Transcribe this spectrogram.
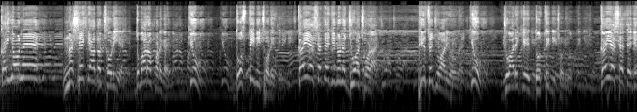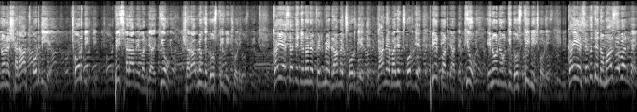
کئیوں نے نشے کی عادت چھوڑی ہے؟ دوبارہ پڑ گئے۔ کیوں؟ دوستی نہیں چھوڑی تھی۔ کئی ایسے تھے جنہوں نے جوا چھوڑا ہے۔ پھر سے جواری ہو گئے۔ کیوں؟ جواری کی دوستی نہیں چھوڑی۔ کئی ایسے تھے جنہوں نے شراب چھوڑ دی ہے۔ چھوڑ دی تھی۔ پھر شرابی بن جاتے۔ کیوں؟ شرابیوں کی دوستی نہیں چھوڑی۔ کئی ایسے تھے جنہوں نے فلمیں، ڈرامے چھوڑ دیے تھے۔ گانے بازے چھوڑ دیے۔ پھر پڑ جاتے۔ کیوں؟ انہوں نے ان کی دوستی نہیں چھوڑی۔ کئی ایسے تھے جو نمازی بن گئے۔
